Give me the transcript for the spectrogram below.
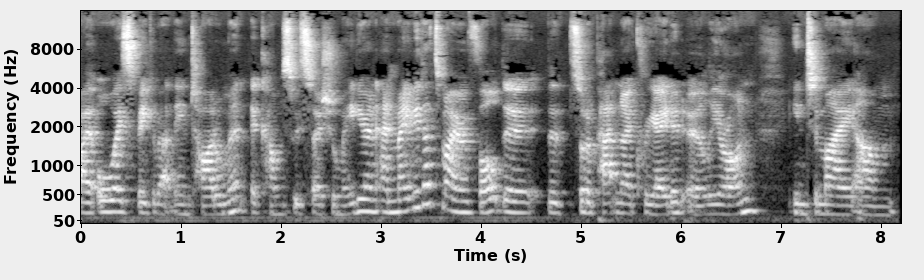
I always speak about the entitlement that comes with social media, and, and maybe that's my own fault. The the sort of pattern I created earlier on into my um,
